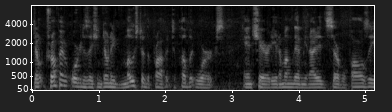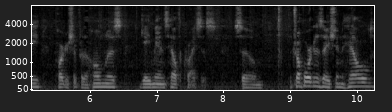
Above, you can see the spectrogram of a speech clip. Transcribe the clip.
Trump organization donated most of the profit to public works and charity, and among them United Cerebral Palsy, Partnership for the Homeless, Gay Men's Health Crisis. So the Trump organization held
